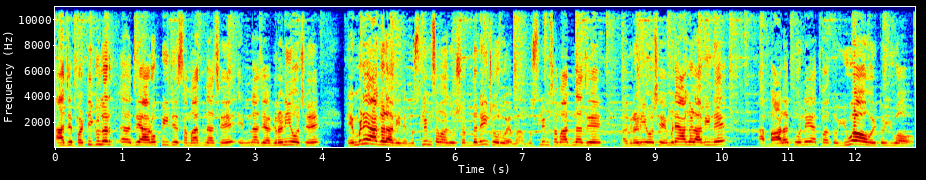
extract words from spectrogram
આ જે પર્ટિક્યુલર જે આરોપી જે સમાજના છે એમના જે અગ્રણીઓ છે એમણે આગળ આવીને મુસ્લિમ સમાજ હું શબ્દ નહીં ચોરું એમાં મુસ્લિમ સમાજના જે અગ્રણીઓ છે એમણે આગળ આવીને આ બાળકોને અથવા તો યુવાઓ હોય તો યુવાઓ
